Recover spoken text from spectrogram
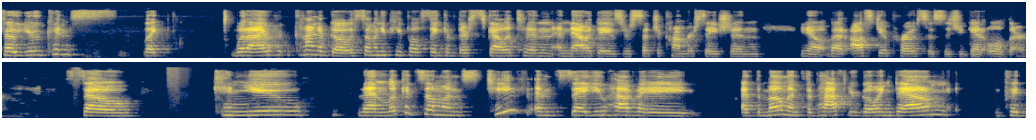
so you can like what I kind of go so many people think of their skeleton and nowadays there's such a conversation you know about osteoporosis as you get older. So can you then look at someone's teeth and say you have a at the moment the path you're going down could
